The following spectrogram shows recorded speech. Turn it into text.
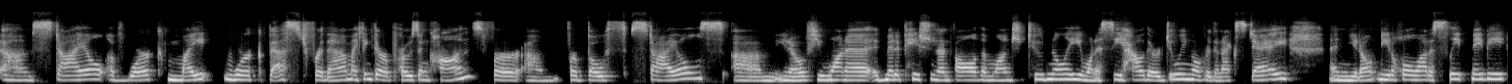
um, style of work might work best for them. I think there are pros and cons for um, for both styles. Um, you know, if you want to admit a patient and follow them longitudinally, you want to see how they're doing over the next day, and you don't need a whole lot of sleep, maybe.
